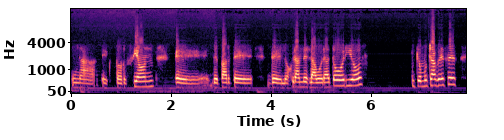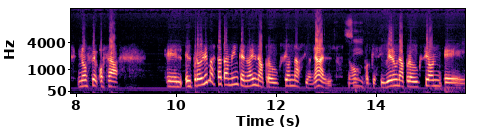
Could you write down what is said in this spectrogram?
una extorsión eh, de parte de los grandes laboratorios y que muchas veces no se, o sea, el, el problema está también que no hay una producción nacional, ¿no? Sí. Porque si hubiera una producción eh,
